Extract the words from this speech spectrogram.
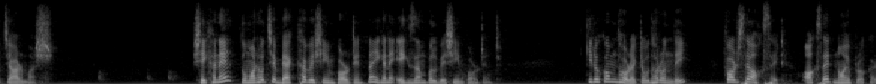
চার মাস। সেখানে তোমার হচ্ছে ব্যাখ্যা বেশি ইম্পর্টেন্ট না, এখানে এক্সাম্পল বেশি ইম্পর্টেন্ট কীরকম ধর, একটা উদাহরণ দিই। ফরসে অক্সাইড অক্সাইড নয় প্রকার।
